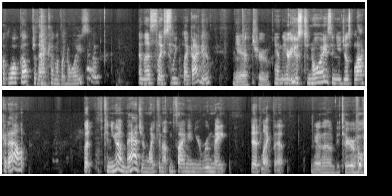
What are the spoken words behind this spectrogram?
woke up to that kind of a noise. Oh. Unless they sleep like I do Yeah, true. and you're used to noise and you just block it out. But can you imagine waking up and finding your roommate dead like that? Yeah, that would be terrible.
